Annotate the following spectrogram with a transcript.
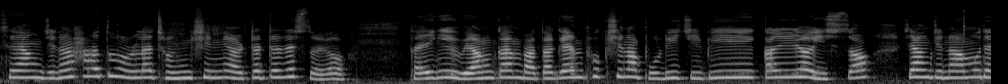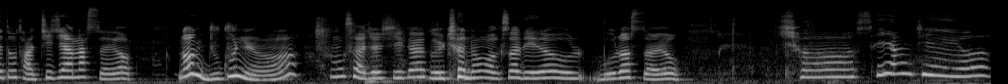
새양쥐는 하도 놀라 정신이 얼떨떨했어요. 다행히 외양간 바닥엔 푹신한 보리집이 깔려 있어 새양쥐는 아무데도 다치지 않았어요. 넌 누구냐? 황소 아저씨가 굴처럼 목소리로 물었어요. 저 새양쥐예요.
